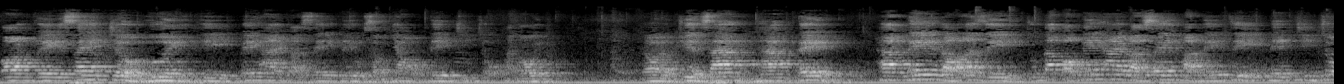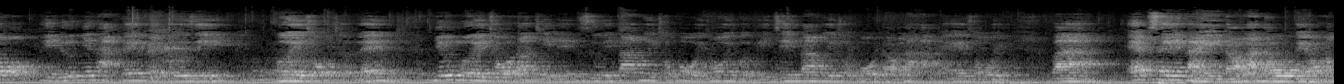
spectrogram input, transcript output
Còn về xe chở người thì B2 và C đều giống nhau đến 9 chỗ mà thôi. Rồi chuyển sang hàng D. Hàng D đó là gì? Chúng ta có B2 và C mà đến gì đến 9 chỗ thì đương nhiên hạng D phải từ gì? 10 chỗ trở lên. Nhưng 10 chỗ nó chỉ đến dưới 30 chỗ ngồi thôi bởi vì trên 30 chỗ ngồi đó là hạng E rồi. Và FC này nó là đầu kéo nó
